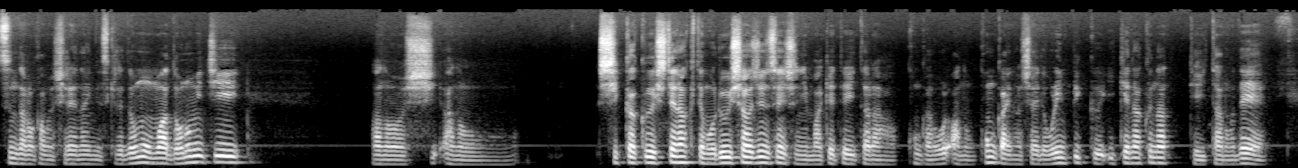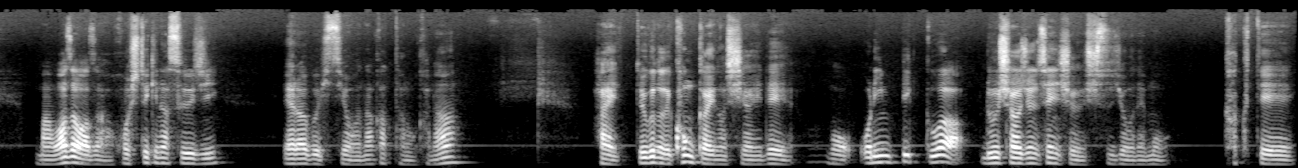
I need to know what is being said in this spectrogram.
済んだのかもしれないんですけれどもまあどのみちあのしあの失格してなくてもルーシャージュン選手に負けていたら今回あの今回の試合でオリンピック行けなくなっていたので、まあ、わざわざ保守的な数字選ぶ必要はなかったのかな。はいということで今回の試合でもうオリンピックはルーシャージュン選手出場でも確定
